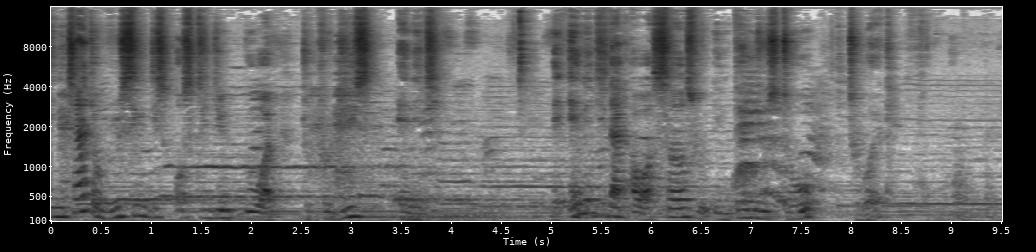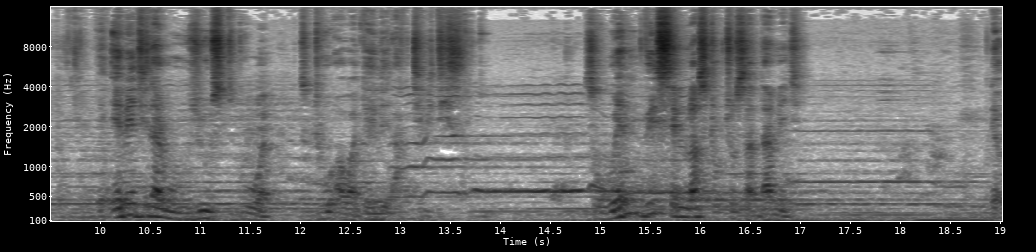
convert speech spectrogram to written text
in charge of using this oxygen to to produce energy. The energy that our cells will intend use to to work. The energy that we will use to do what? To do our daily activities. So when these cellular structures are damaged, the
